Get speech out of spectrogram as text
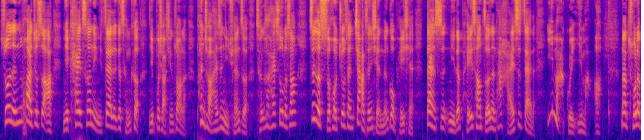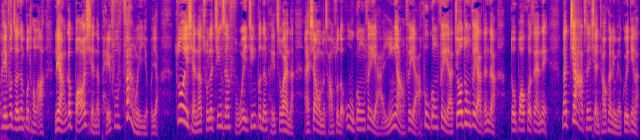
说人话就是啊，你开车呢，你载了一个乘客，你不小心撞了，碰巧还是你全责，乘客还受了伤。这个时候，就算驾乘险能够赔钱，但是你的赔偿责任它还是在的，一码归一码啊。那除了赔付责任不同啊，两个保险的赔付范围也不一样。座位险呢，除了精神抚慰金不能赔之外呢，哎，像我们常说的误工费呀、营养费呀、护工费呀、交通费啊等等，都包括在内。那驾乘险条款里里面规定了，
